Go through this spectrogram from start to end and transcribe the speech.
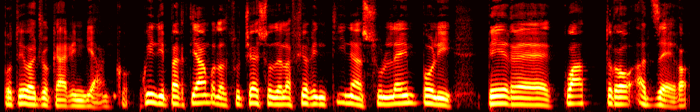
poteva giocare in bianco. Quindi partiamo dal successo della Fiorentina sull'Empoli per 4 eh, a 0.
